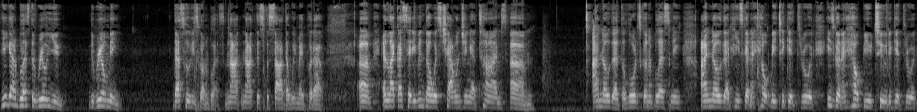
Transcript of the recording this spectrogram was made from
He got to bless the real you, the real me. That's who He's going to bless, not not this facade that we may put up. Um, and like I said, even though it's challenging at times. Um, I know that the Lord is going to bless me. I know that He's going to help me to get through it. He's going to help you too to get through it,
